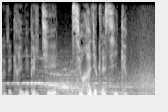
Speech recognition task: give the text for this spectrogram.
avec Rémi Pelletier sur Radio Classique.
